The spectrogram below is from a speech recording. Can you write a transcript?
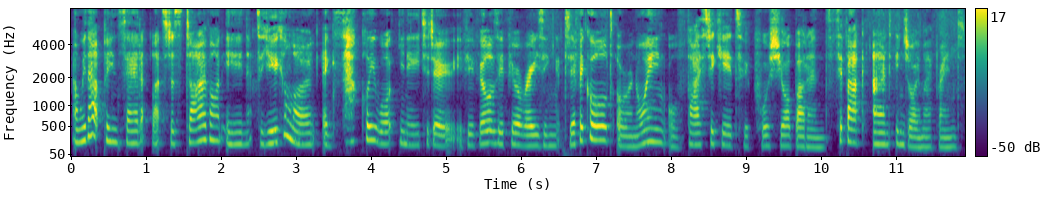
And with that being said, let's just dive on in so you can learn exactly what you need to do if you feel as if you're raising difficult or annoying or feisty kids who push your buttons. Sit back and enjoy, my friend.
